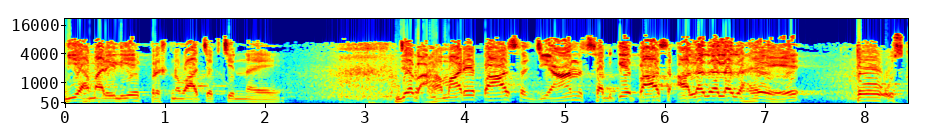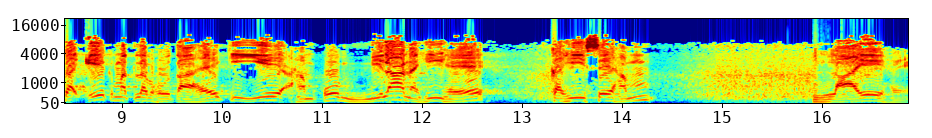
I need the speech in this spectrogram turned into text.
ये हमारे लिए एक प्रश्नवाचक चिन्ह है। जब हमारे पास ज्ञान सबके पास अलग अलग है तो उसका एक मतलब होता है कि ये हमको मिला नहीं है, कहीं से हम लाए हैं।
